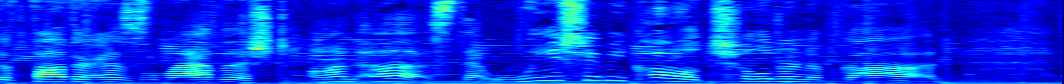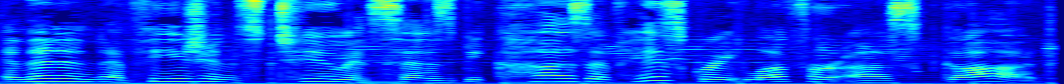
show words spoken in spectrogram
the Father has lavished on us that we should be called children of God. And then in Ephesians 2, it says, Because of his great love for us, God,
